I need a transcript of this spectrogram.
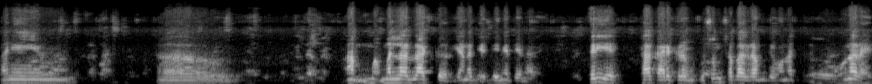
आणि अं, मल्हार लाटकर यांना दे- देण्यात येणार आहे. तरी हा कार्यक्रम कुसुम सभागृहामध्ये होणार होणार आहे.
